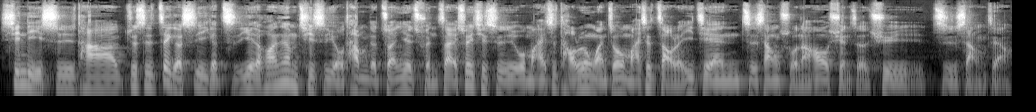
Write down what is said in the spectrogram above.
心理师他就是这个是一个职业的话，那么其实有他们的专业存在，所以其实我们还是讨论完之后，我们还是找了一间智商所，然后选择去智商这样。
